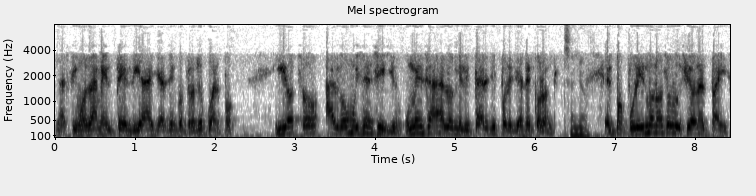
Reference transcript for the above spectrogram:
lastimosamente el día de ayer, se encontró su cuerpo y otro, algo muy sencillo, un mensaje a los militares y policías de Colombia. Señor. El populismo no soluciona el país.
